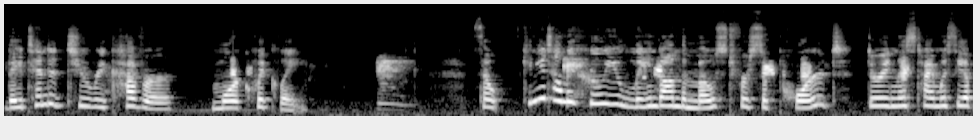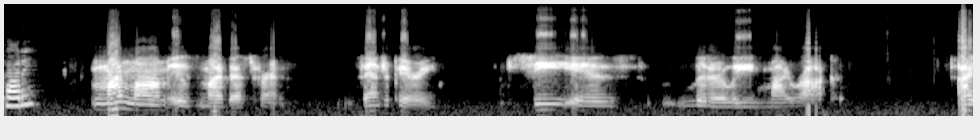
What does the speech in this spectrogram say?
they tended to recover more quickly. Mm. So, can you tell me who you leaned on the most for support during this time with Siapati? My mom is my best friend, Sandra Perry. She is literally my rock. I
